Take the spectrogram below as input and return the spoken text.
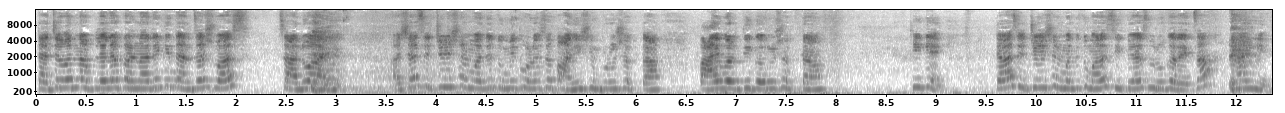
त्याच्यावरनं आपल्याला कळणार आहे की त्यांचा श्वास चालू आहे. अशा सिच्युएशनमध्ये तुम्ही थोडंसं पाणी शिंपडू शकता पाय वरती करू शकता. ठीक आहे. त्या सिच्युएशनमध्ये तुम्हाला सीपीआर सुरू करायचा नाहीये.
